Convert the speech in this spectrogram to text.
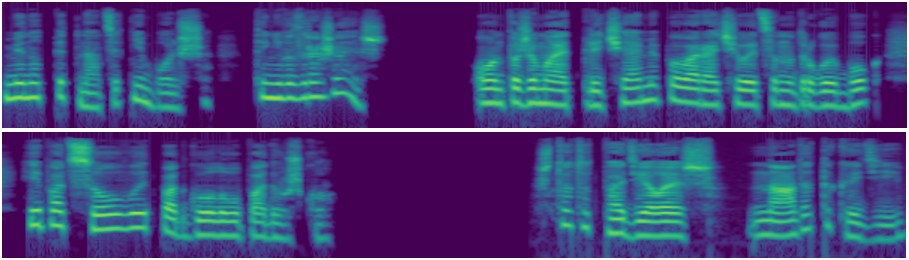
минут пятнадцать не больше. Ты не возражаешь? Он пожимает плечами, поворачивается на другой бок и подсовывает под голову подушку. Что тут поделаешь? Надо, так иди.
